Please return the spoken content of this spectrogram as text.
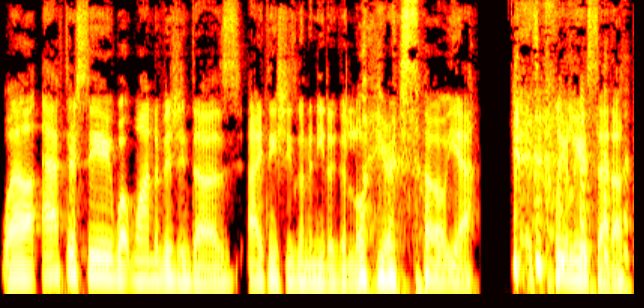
Well, after seeing what WandaVision does, I think she's going to need a good lawyer. So yeah, it's clearly a setup.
